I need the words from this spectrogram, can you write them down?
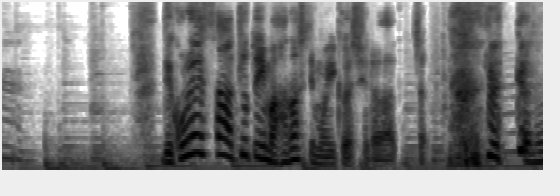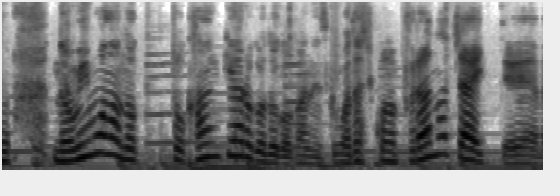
うん。でこれさちょっと今話してもいいかしら？なんかの飲み物のと関係あるかどうかわかんないんですけど私このプラナチャイって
